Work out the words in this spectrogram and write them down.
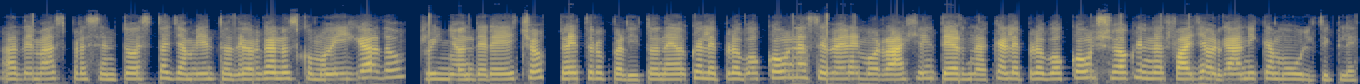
además presentó estallamiento de órganos como hígado, riñón derecho, retroperitoneo que le provocó una severa hemorragia interna que le provocó un shock y una falla orgánica múltiple.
